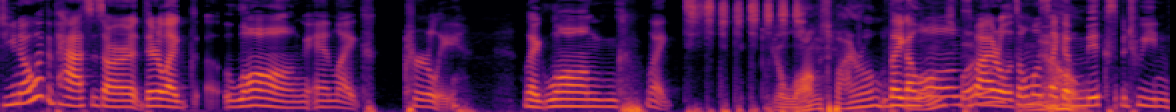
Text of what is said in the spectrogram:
Do you know what the pastas are? They're like long and like curly, like long, like Like a long spiral. like a long long, spiral? spiral. It's almost like a mix between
